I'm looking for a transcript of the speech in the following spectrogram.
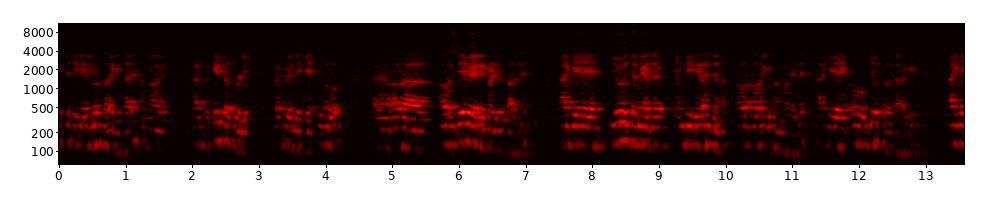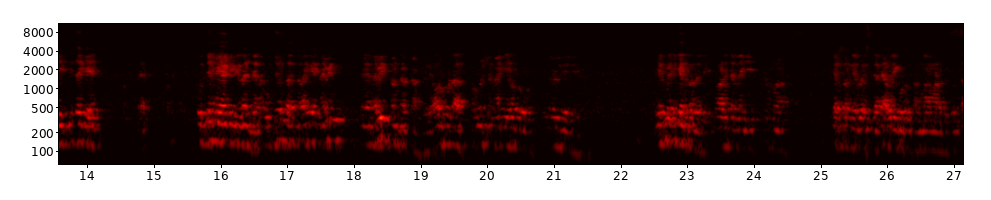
ಇತ್ತೀಚೆಗೆ ನಿವೃತ್ತರಾಗಿದ್ದಾರೆ. ನಮ್ಮ ಡಾಕ್ಟರ್ ಕೇಶವ ಸುಳ್ಳಿ ಪಶುವೈದ್ಯಕೀಯ, ಇವರು ಅವರ ಅವರ ಸೇವೆಯಲ್ಲಿ ಮಾಡಿದ ಸಾಧನೆ. ಹಾಗೆ ಯುವೋದ್ಯಮಿಯಾದ ಎಂ ಡಿ ನಿರಂಜನ ಅವರು, ಅವರಿಗೂ ಸನ್ಮಾನ ಇದೆ. ಹಾಗೆ ಅವರು ಉದ್ಯೋಗ ಸಾಧಕರಾಗಿ ಹಾಗೆ ಇತ್ತೀಚೆಗೆ ಉದ್ಯಮಿಯಾಗಿ ನಿರಂಜನ ಜನ ಸಾಧಕರಾಗಿ ನವೀನ್ ನವೀನ್ ಕಂಡಕ್ಟ್ ಆಗ್ತದೆ ಅವರು ಕೂಡ ಪ್ರಮೋಷನ್ ಆಗಿ ಅವರು ಇದರಲ್ಲಿ ನಿರ್ಮಿತಿ ಕೇಂದ್ರದಲ್ಲಿ ಬಹಳ ಚೆನ್ನಾಗಿ ನಮ್ಮ ಕೆಲಸವನ್ನು ನಿರ್ವಹಿಸಿದ್ದಾರೆ ಅವರಿಗೆ ಕೂಡ ಸನ್ಮಾನ ಮಾಡಬೇಕು ಅಂತ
